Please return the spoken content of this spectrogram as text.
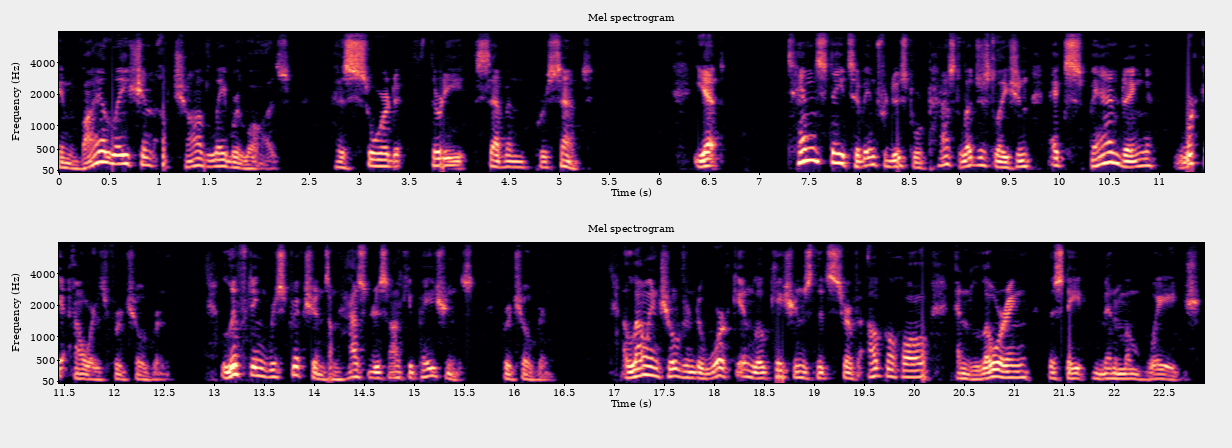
in violation of child labor laws has soared 37%. Yet, 10 states have introduced or passed legislation expanding work hours for children, lifting restrictions on hazardous occupations for children, allowing children to work in locations that serve alcohol, and lowering the state minimum wage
